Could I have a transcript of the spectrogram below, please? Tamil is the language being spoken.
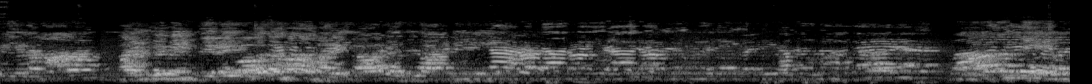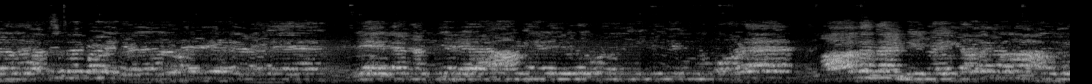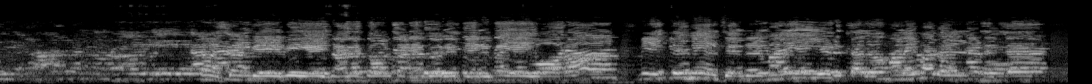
தகத்தோன் தனதொரு பெருமையை ஓரான். மீக்கு மேல் சென்று மலையை எடுத்தலும் மலை மகள் நடுங்க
